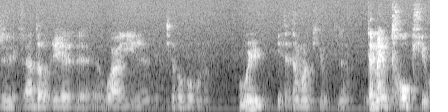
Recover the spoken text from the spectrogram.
J'ai j'ai adoré euh, le Wally, là, le petit robot. Là. Oui. Il était tellement cute. Là. Il était même trop cute.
